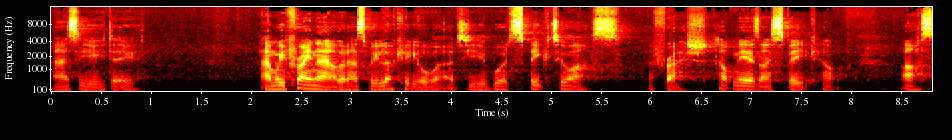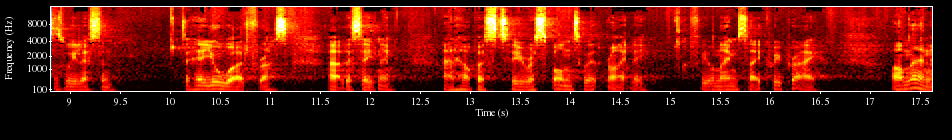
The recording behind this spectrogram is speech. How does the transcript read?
as you do. And we pray now that as we look at your words, you would speak to us afresh. Help me as I speak, help us as we listen to hear your word for us uh, this evening, and help us to respond to it rightly. For your name's sake, we pray. Amen.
